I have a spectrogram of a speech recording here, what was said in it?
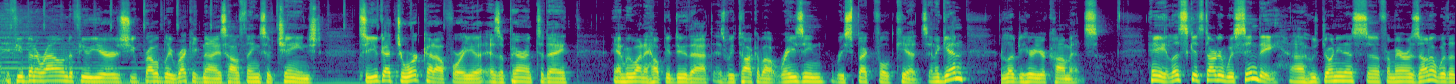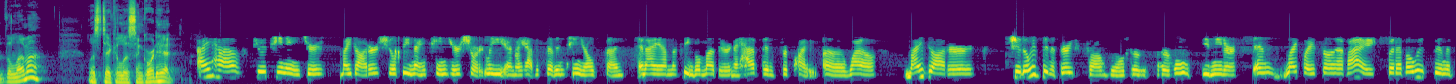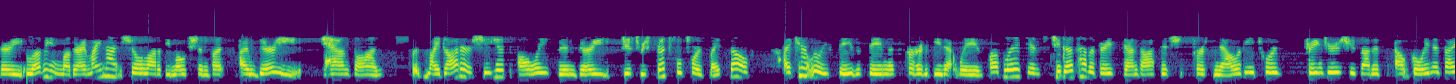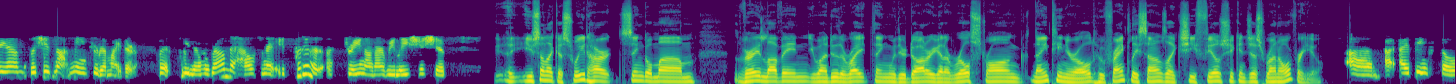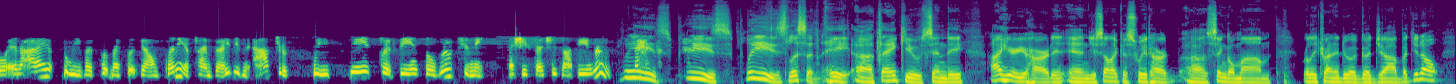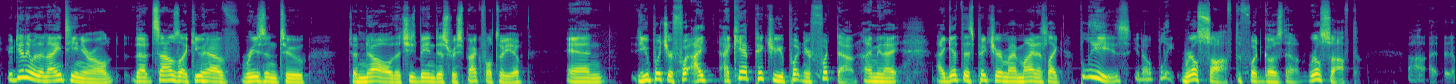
If you've been around a few years, you probably recognize how things have changed. So you got your work cut out for you as a parent today, and we want to help you do that as we talk about raising respectful kids. And again, I'd love to hear your comments. Hey, let's get started with Cindy, uh, who's joining us uh, from Arizona with a dilemma. Let's take a listen. Go right ahead. I have two teenagers. My daughter, she'll be 19 here shortly, and I have a 17 year old son, and I am a single mother, and I have been for quite a while. My daughter, she's always been a very strong girl, her, her whole demeanor, and likewise, so have I, but I've always been a very loving mother. I might not show a lot of emotion, but I'm very hands on. But my daughter, she has always been very disrespectful towards myself I can't really say the same as for her to be that way in public. And she does have a very standoffish personality towards strangers. She's not as outgoing as I am, but she's not mean to them either. But, you know, around the house, and it's put a, a strain on our relationship. You sound like a sweetheart, single mom, very loving. You want to do the right thing with your daughter. You got a real strong 19 year old who, frankly, sounds like she feels she can just run over you. Um, I, I think so, and I believe I put my foot down plenty of times. I didn't ask her, please, please quit being so rude to me. And she said she's not being rude. Please, please, please listen. Hey, uh, thank you, Cindy. I hear your heart, and, and you sound like a sweetheart, uh, single mom, really trying to do a good job. But you know, you're dealing with a 19 year old that sounds like you have reason to to know that she's being disrespectful to you, and you put your foot I, I can't picture you putting your foot down i mean i i get this picture in my mind it's like please you know please real soft the foot goes down real soft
